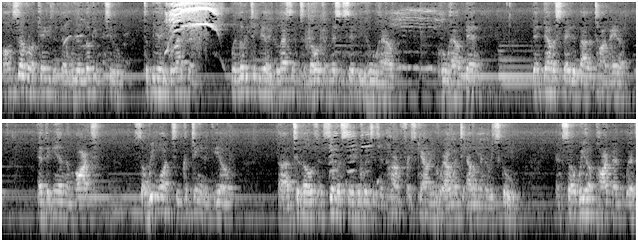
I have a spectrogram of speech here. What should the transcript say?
on several occasions that we are looking to to be a blessing. We're looking to be a blessing to those in Mississippi who have who have been been devastated by the tornado at the end of March. So we want to continue to give uh, to those in Silver City, which is in Humphreys County, where I went to elementary school. And so we have partnered with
